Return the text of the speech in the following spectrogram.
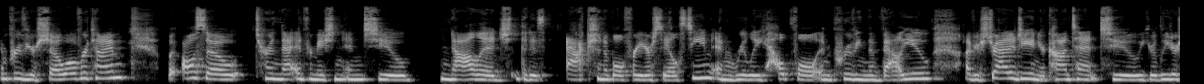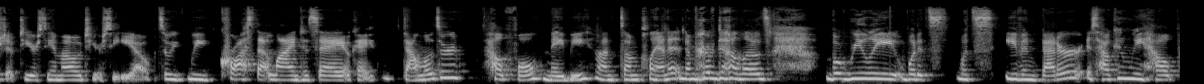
improve your show over time, but also turn that information into knowledge that is actionable for your sales team and really helpful in proving the value of your strategy and your content to your leadership, to your CMO, to your CEO. So we, we cross that line to say, okay, downloads are helpful, maybe on some planet number of downloads, but really what it's, what's even better is how can we help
